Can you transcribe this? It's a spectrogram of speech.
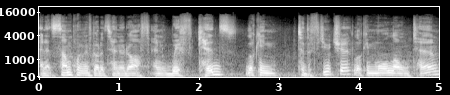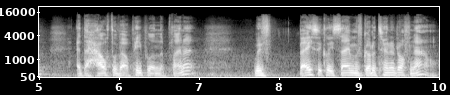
And at some point, we've got to turn it off. And with kids looking to the future, looking more long term at the health of our people and the planet, we've basically saying we've got to turn it off now.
